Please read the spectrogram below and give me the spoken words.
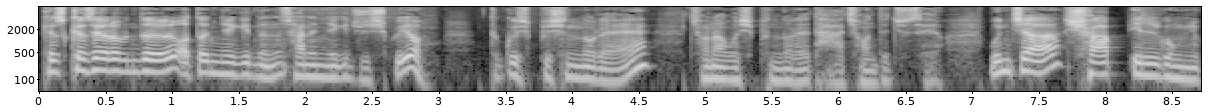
계속해서 여러분들 어떤 얘기든 사는 얘기 주시고요. 듣고 싶으신 노래, 전하고 싶은 노래 다 저한테 주세요. 문자 1061,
